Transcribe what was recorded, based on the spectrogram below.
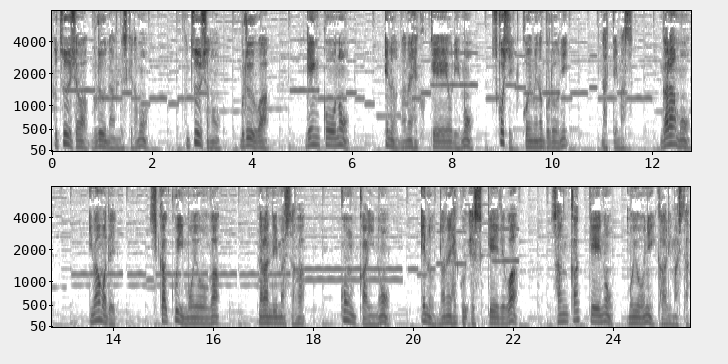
普通車はブルーなんですけども、普通車のブルーは現行の N700 系よりも少し濃いめのブルーになっています。柄も今まで四角い模様が並んでいましたが、今回の N700S 系では三角形の模様に変わりました。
